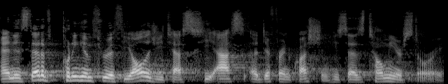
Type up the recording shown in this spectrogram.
And instead of putting him through a theology test, he asks a different question. He says, Tell me your story.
